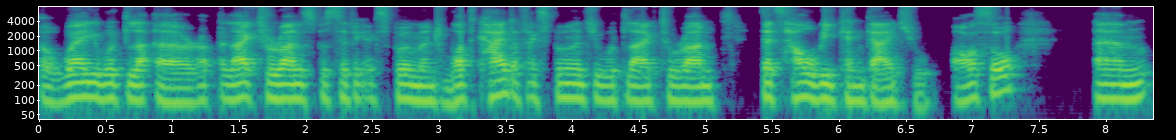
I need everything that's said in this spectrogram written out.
where you would uh, like to run a specific experiment, what kind of experiment you would like to run. That's how we can guide you. Also, um,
